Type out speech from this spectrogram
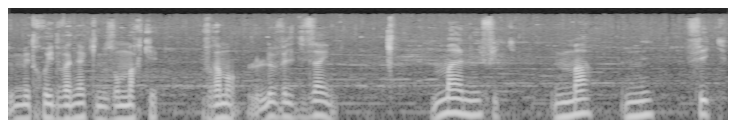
Metroidvania qui nous ont marqué. Vraiment, le level design, magnifique. Magnifique.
